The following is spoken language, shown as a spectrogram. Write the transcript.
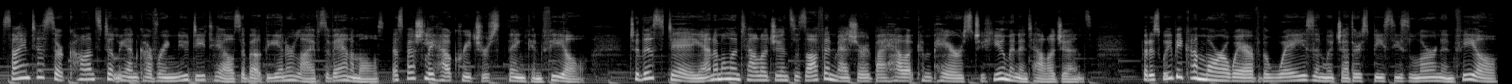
Scientists are constantly uncovering new details about the inner lives of animals, especially how creatures think and feel. To this day, animal intelligence is often measured by how it compares to human intelligence. But as we become more aware of the ways in which other species learn and feel,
